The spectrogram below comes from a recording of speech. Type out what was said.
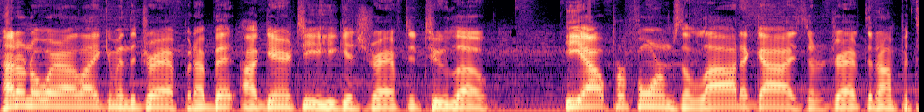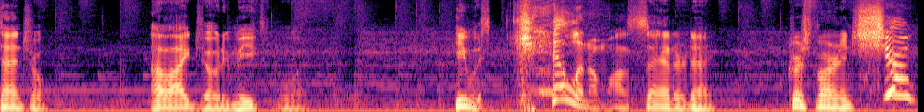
I don't know where I like him in the draft, but I bet I guarantee he gets drafted too low. He outperforms a lot of guys that are drafted on potential. I like Jody Meeks, boy. He was killing them on Saturday. Chris Vernon, shoot!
